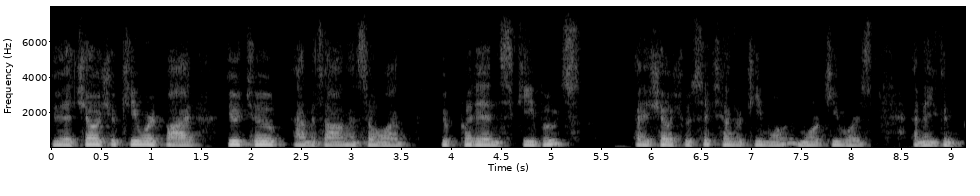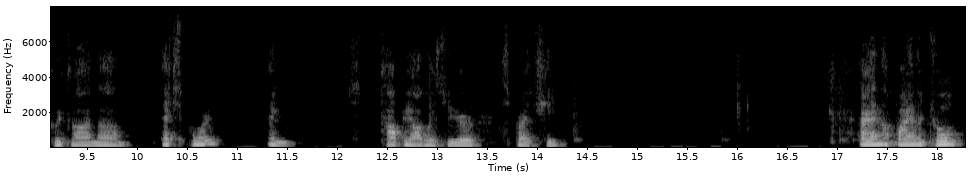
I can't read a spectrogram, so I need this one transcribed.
It shows you keyword by YouTube, Amazon, and so on. You put in ski boots, and it shows you 600 key more, more keywords. And then you can click on um, export and copy all those to your spreadsheet. And the final tool,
